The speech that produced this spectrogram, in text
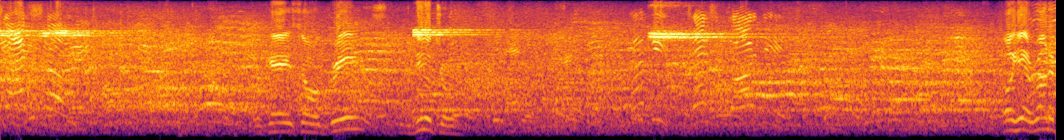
Jackson. Okay, so green, neutral. Buffy, just doggy. Oh, yeah, run it,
